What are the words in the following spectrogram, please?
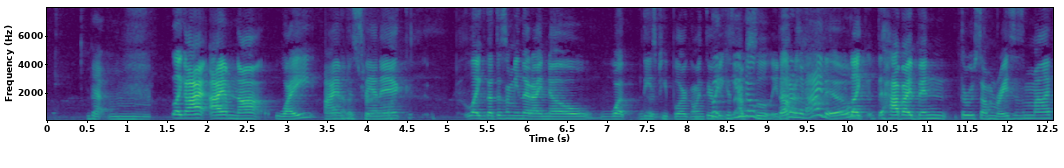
that mm, like i i am not white. I am hispanic like that doesn't mean that I know what these people are going through but because you absolutely better not. than I do. Like, have I been through some racism in my life?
